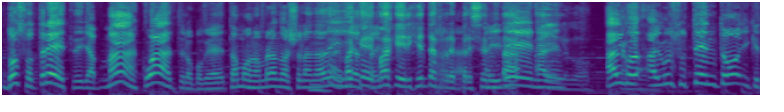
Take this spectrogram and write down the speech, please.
Dos o tres, te diría, más, cuatro, porque estamos nombrando a Yolanda Díaz. más, que, hay- más que dirigentes representa Irene. algo. algo, También. algún sustento y que,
